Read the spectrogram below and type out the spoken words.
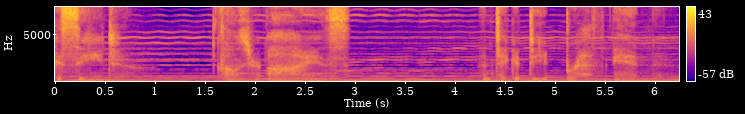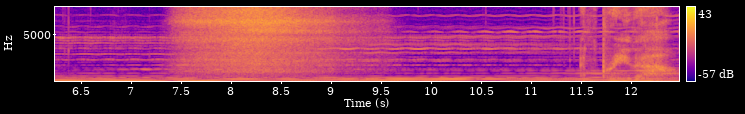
Take a seat, close your eyes, and take a deep breath in. And breathe out.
